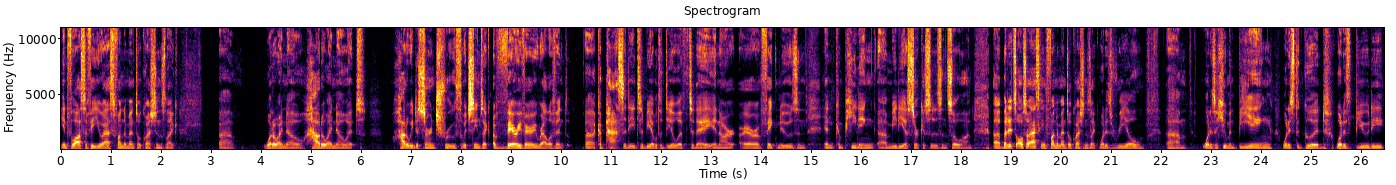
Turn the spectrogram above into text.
in philosophy, you ask fundamental questions like, uh, what do I know? How do I know it? How do we discern truth? Which seems like a very, very relevant uh, capacity to be able to deal with today in our era of fake news and and competing uh, media circuses and so on. Uh, but it's also asking fundamental questions like what is real, um, what is a human being? What is the good? What is beauty?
